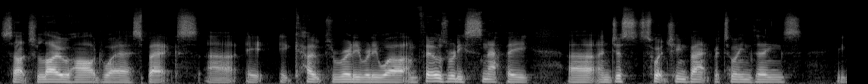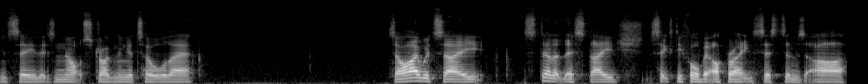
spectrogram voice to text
such low hardware specs, uh, it, it copes really really well and feels really snappy. Uh, and just switching back between things, you can see that it's not struggling at all there. So I would say, still at this stage, 64-bit operating systems are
